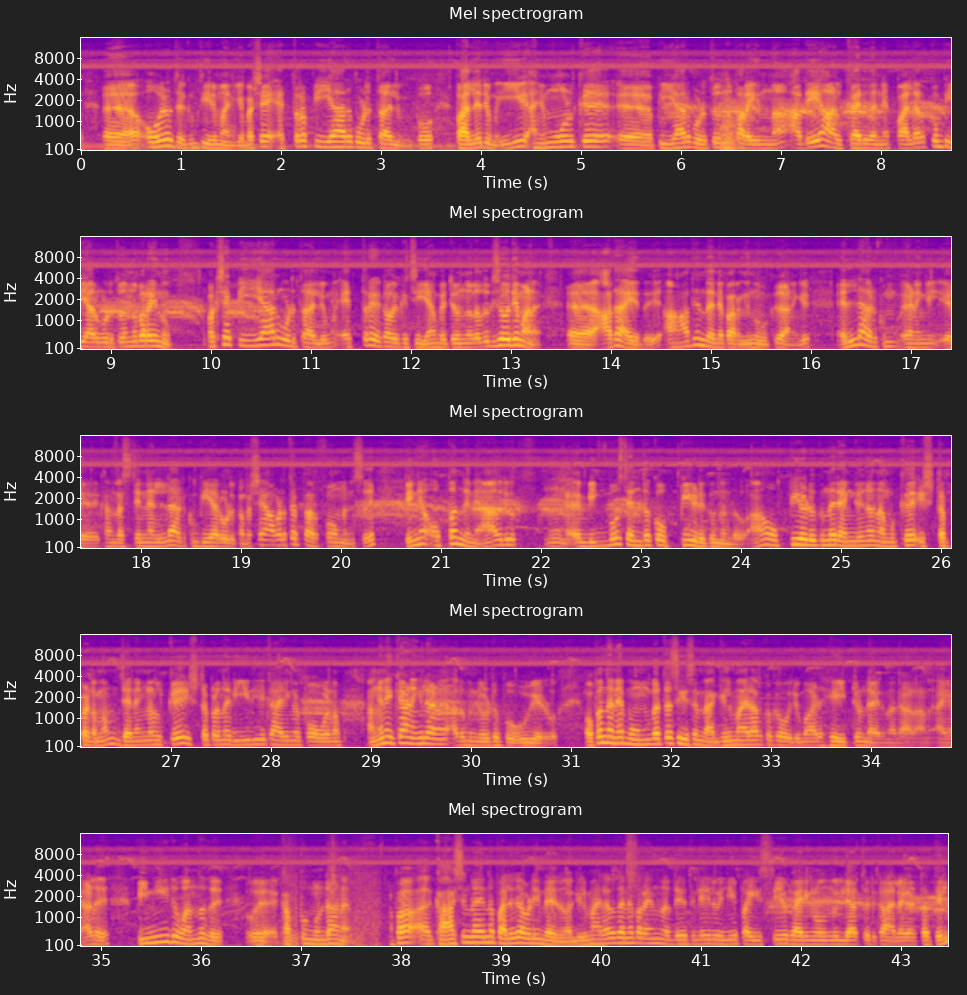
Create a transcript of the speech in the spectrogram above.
ഓരോരുത്തർക്കും തീരുമാനിക്കാം. പക്ഷെ എത്ര പി ആർ കൊടുത്താലും ഇപ്പോൾ പലരും ഈ അനുമോൾക്ക് പി ആർ കൊടുത്തു എന്ന് പറയുന്ന അതേ ആൾക്കാർ തന്നെ പലർക്കും പി ആർ കൊടുത്തു എന്ന് പറയുന്നു. പക്ഷെ പി ആർ കൊടുത്താലും എത്രയൊക്കെ അവർക്ക് ചെയ്യാൻ പറ്റും എന്നുള്ളത് ഒരു ചോദ്യമാണ് അതായത് ആദ്യം തന്നെ പറഞ്ഞു നോക്കുകയാണെങ്കിൽ എല്ലാവർക്കും വേണമെങ്കിൽ കണ്ടസ്റ്റന്റ് എല്ലാവർക്കും പി ആർ കൊടുക്കാം. പക്ഷേ അവിടുത്തെ പെർഫോമൻസ് പിന്നെ ഒപ്പം തന്നെ ആ ഒരു ബിഗ് ബോസ് എന്തൊക്കെ ഒപ്പിയെടുക്കുന്നുണ്ടോ ആ ഒപ്പിയെടുക്കുന്ന രംഗങ്ങൾ നമുക്ക് ഇഷ്ടപ്പെടണം ജനങ്ങൾക്ക് ഇഷ്ടപ്പെടുന്ന രീതിയിൽ കാര്യങ്ങൾ പോകണം അങ്ങനെയൊക്കെ ആണെങ്കിലാണ് അത് മുന്നോട്ട് പോവുകയുള്ളൂ. ഒപ്പം തന്നെ മുമ്പത്തെ സീസണിൽ അഖിൽമാരാർക്കൊക്കെ ഒരുപാട് ഹെയ്റ്റ് ഉണ്ടായിരുന്ന ഒരാളാണ്. അയാൾ പിന്നീട് വന്നത് കപ്പും കൊണ്ടാണ്. അപ്പൊ കാശുണ്ടായിരുന്ന പലരും അവിടെ ഉണ്ടായിരുന്നു. അഖിൽ മാലാർ തന്നെ പറയുന്നത് അദ്ദേഹത്തിന്റെ കയ്യിൽ വലിയ പൈസയോ കാര്യങ്ങളോ ഒന്നും ഇല്ലാത്തൊരു കാലഘട്ടത്തിൽ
